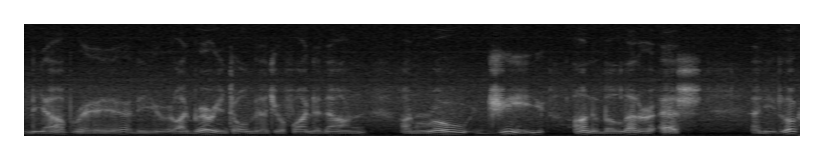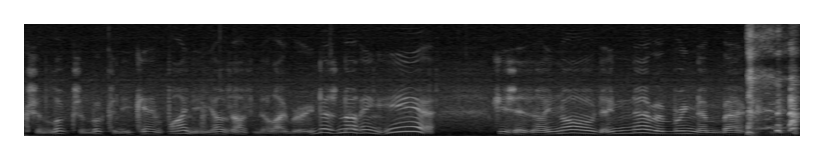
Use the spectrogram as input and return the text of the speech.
The opera, the librarian told me that you'll find it down on row G under the letter S. And he looks and looks and looks and he can't find it. He yells out to the librarian, there's nothing here. She says, I know, they never bring them back.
